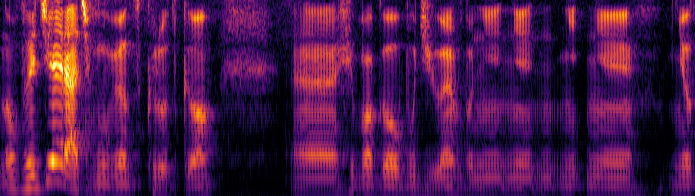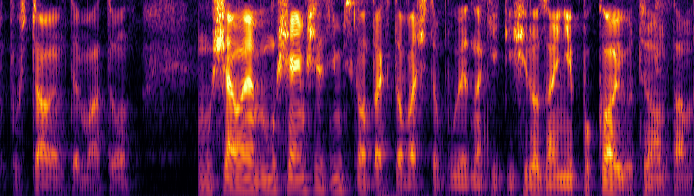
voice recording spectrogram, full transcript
no, wydzierać, mówiąc krótko. E, chyba go obudziłem, bo nie, nie, nie, nie, nie odpuszczałem tematu. Musiałem, musiałem się z nim skontaktować, to był jednak jakiś rodzaj niepokoju, czy on tam,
